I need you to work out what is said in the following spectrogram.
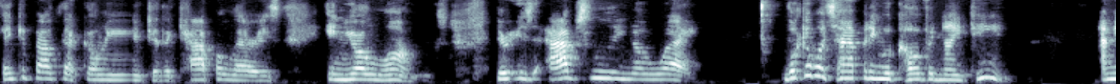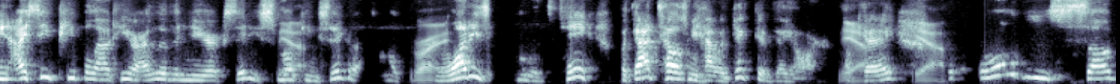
Think about that going into the capillaries in your lungs. There is absolutely no way. Look at what's happening with COVID 19. I mean, I see people out here. I live in New York City smoking cigarettes. Like, Right. what is it going to take? But that tells me how addictive they are. Yeah. Okay. Yeah. But all these sub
